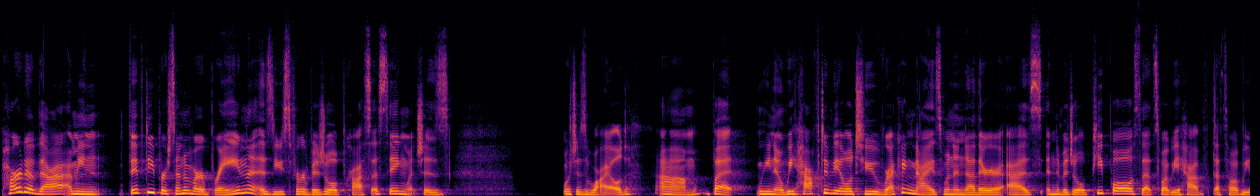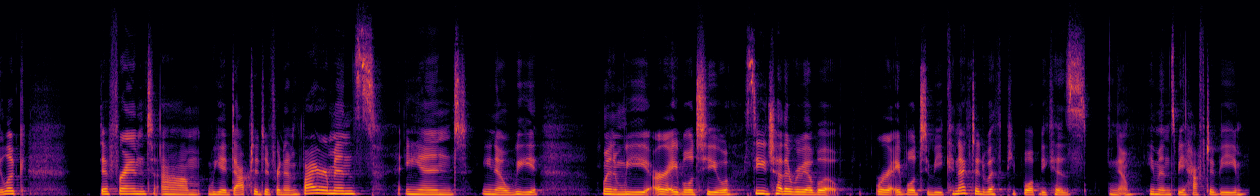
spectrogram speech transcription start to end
part of that, I mean, 50% of our brain is used for visual processing, which is which is wild. Um, but you know, we have to be able to recognize one another as individual people. So that's why we have that's why we look different. Um, we adapt to different environments, and you know, we when we are able to see each other, we're able we're able to be connected with people because you know humans we have to be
